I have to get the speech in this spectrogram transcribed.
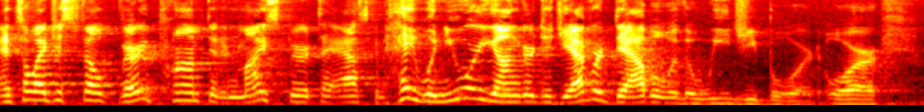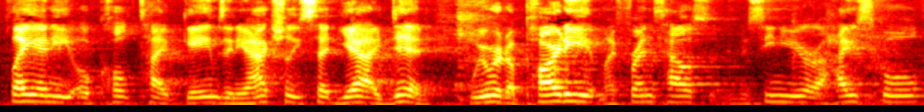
And so I just felt very prompted in my spirit to ask him, hey, when you were younger, did you ever dabble with a Ouija board or play any occult type games? And he actually said, yeah, I did. We were at a party at my friend's house, my senior year of high school.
